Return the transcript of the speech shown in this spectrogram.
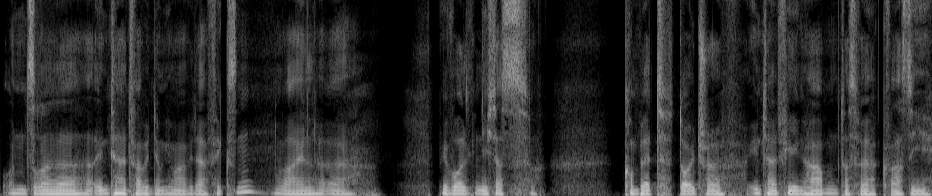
unsere Internetverbindung immer wieder fixen, weil äh, wir wollten nicht das komplett deutsche Internetfeeling haben, dass wir quasi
